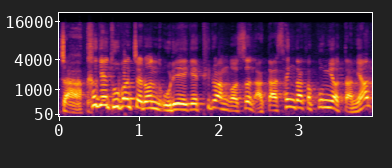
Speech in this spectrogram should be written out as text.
자, 크게 두 번째로는 우리에게 필요한 것은 아까 생각과 꿈이었다면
